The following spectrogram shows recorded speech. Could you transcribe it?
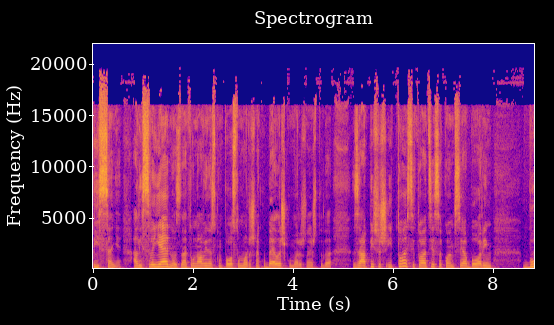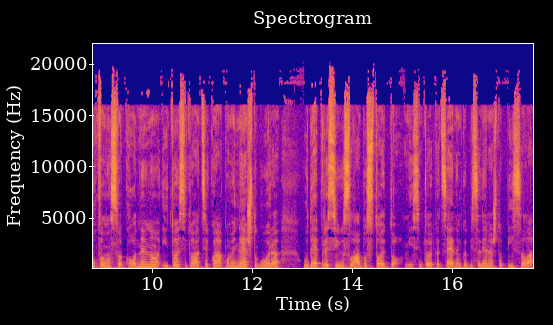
pisanje. Ali svejedno, znate, u novinarskom poslu moraš neku belešku, moraš nešto da zapišeš i to je situacija sa kojom se ja borim bukvalno svakodnevno i to je situacija koja ako me nešto gura u depresiju, slabost, to je to. Mislim, to je kad sedem, kad bi sad ja nešto pisala,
